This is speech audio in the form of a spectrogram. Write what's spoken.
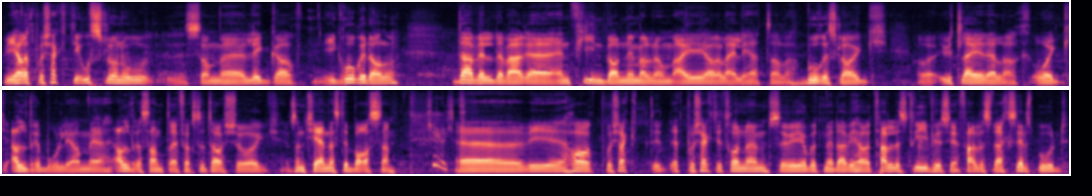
Vi har et prosjekt i Oslo nå som eh, ligger i Groruddalen. Der vil det være en fin blanding mellom eierleiligheter eller borettslag utleiedeler og eldreboliger med eldresenter i første etasje og en sånn tjenestebase. Kult. Eh, vi har prosjekt, et prosjekt i Trondheim som vi har jobbet med, der vi har et felles drivhus, vi har felles verkstedbod.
